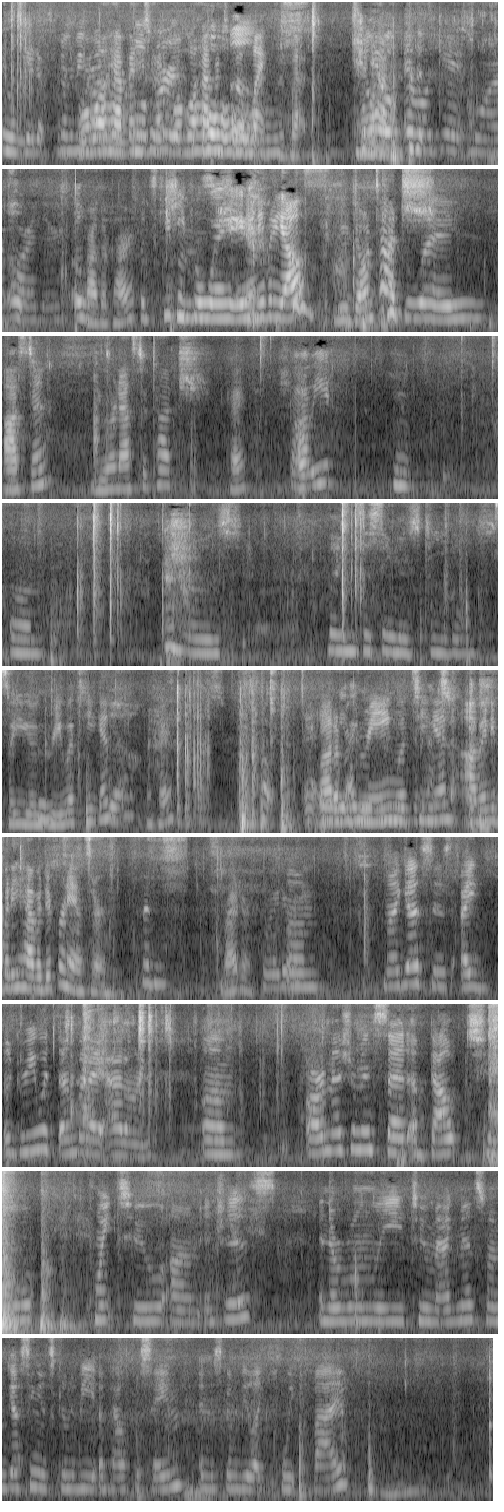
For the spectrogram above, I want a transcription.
more. it will get it. It's gonna What will harder. happen to what will happen to the length? Is that It what will will, it will get more farther. farther apart? Let's keep, Keep away. Anybody else? You don't touch. Keep away. Austin, you weren't asked to touch. Okay. Bobby, Um, mine's the same as Tegan's. So you agree with Tegan? Yeah. Okay. uh, A lot of I I agreeing with the Tegan. Um, anybody have a different answer? Ryder. Ryder. Um, my guess is I agree with them, but I add on. Um, our measurement said about two point two um, inches, and there were only two magnets, so I'm guessing it's going to be about the same, and it's going to be like 0.5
